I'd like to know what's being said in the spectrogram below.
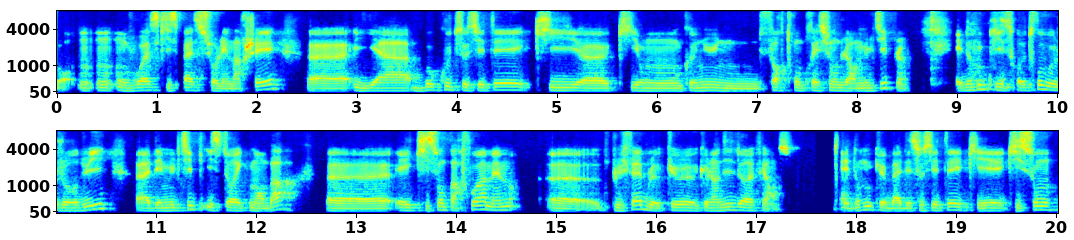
on, voit ce qui se passe sur les marchés. Euh, il y a beaucoup de sociétés qui, euh, qui ont connu une forte compression de leurs multiples et donc qui se retrouvent aujourd'hui à des multiples historiquement bas euh, et qui sont parfois même plus faibles que, l'indice de référence. Et donc, bah, des sociétés qui, qui sont,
